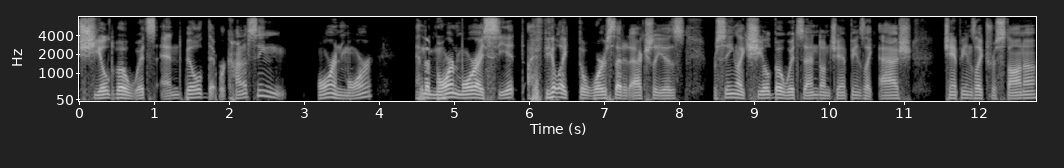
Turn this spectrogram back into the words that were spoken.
shield bow Wit's End build that we're kind of seeing more and more. And the more and more I see it, I feel like the worse that it actually is. We're seeing like shield bow Wit's End on champions like Ashe, champions like Tristana.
